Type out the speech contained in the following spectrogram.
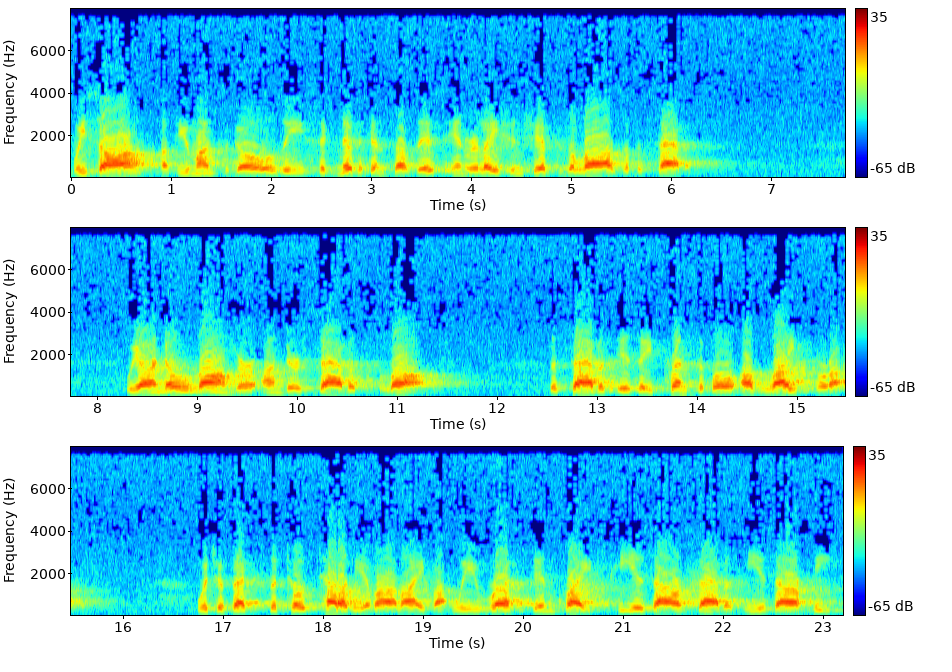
We saw a few months ago the significance of this in relationship to the laws of the Sabbath. We are no longer under Sabbath law. The Sabbath is a principle of life for us, which affects the totality of our life. We rest in Christ. He is our Sabbath. He is our peace.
